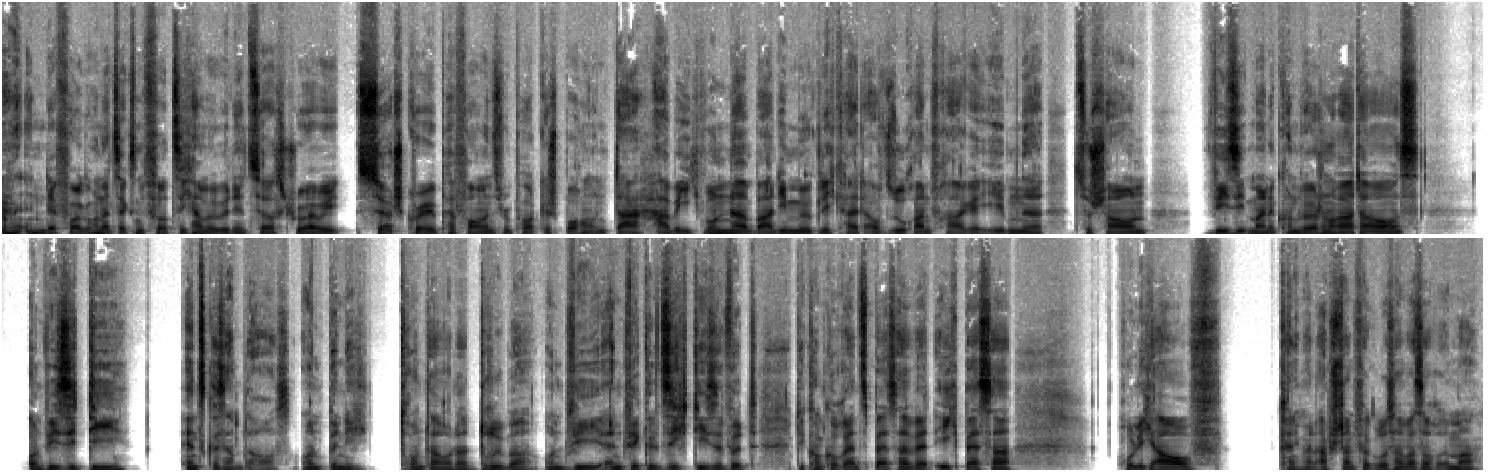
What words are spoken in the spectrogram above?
In der Folge 146 haben wir über den Search Query, Search Query Performance Report gesprochen und da habe ich wunderbar die Möglichkeit, auf Suchanfrageebene zu schauen, wie sieht meine Conversion-Rate aus und wie sieht die insgesamt aus und bin ich drunter oder drüber und wie entwickelt sich diese? Wird die Konkurrenz besser? Werde ich besser? Hole ich auf? Kann ich meinen Abstand vergrößern? Was auch immer.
